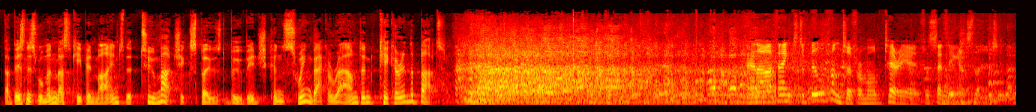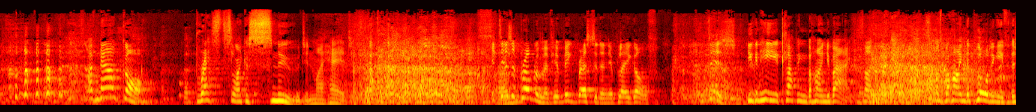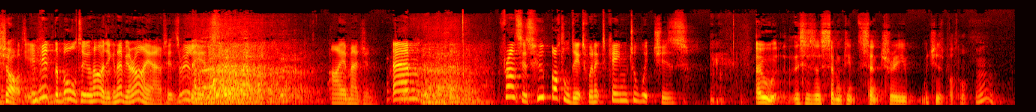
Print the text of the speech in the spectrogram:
A businesswoman must keep in mind that too much exposed boobage can swing back around and kick her in the butt. And our thanks to Bill Hunter from Ontario for sending us that. I've now got breasts like a snood in my head. It is a problem if you're big breasted and you play golf. It is. You can hear you clapping behind your back. It's like someone's behind applauding you for the shot. You hit the ball too hard, you can have your eye out. It's really. It's, I imagine. Um, Francis, who bottled it when it came to witches? Oh, this is a 17th century witch's bottle.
